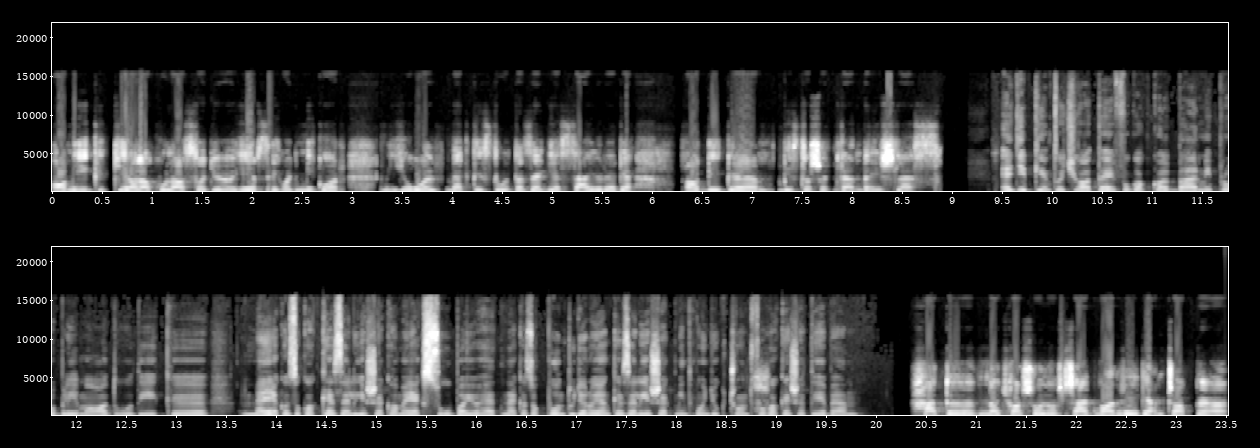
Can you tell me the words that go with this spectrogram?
amíg kialakul az, hogy ő érzi, hogy mikor jól megtisztult az egész szájürege, addig biztos, hogy rendben is lesz. Egyébként, hogyha a tejfogakkal bármi probléma adódik, melyek azok a kezelések, amelyek szóba jöhetnek? Azok pont ugyanolyan kezelések, mint mondjuk csontfogak esetében? Hát ö, nagy hasonlóság van, régen csak ö,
